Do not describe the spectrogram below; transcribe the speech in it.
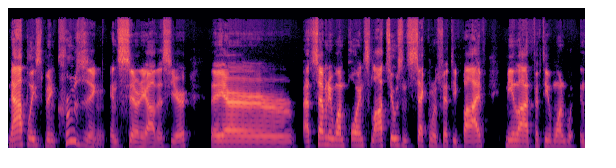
Napoli's been cruising in Serie A this year. They are at 71 points. Lazio's in second with 55. Milan 51 in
